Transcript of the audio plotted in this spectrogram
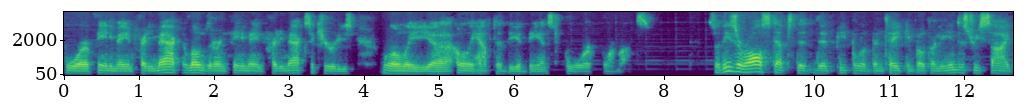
for Fannie Mae and Freddie Mac, loans that are in Fannie Mae and Freddie Mac securities will only uh, only have to be advanced for four months. So these are all steps that that people have been taking, both on the industry side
